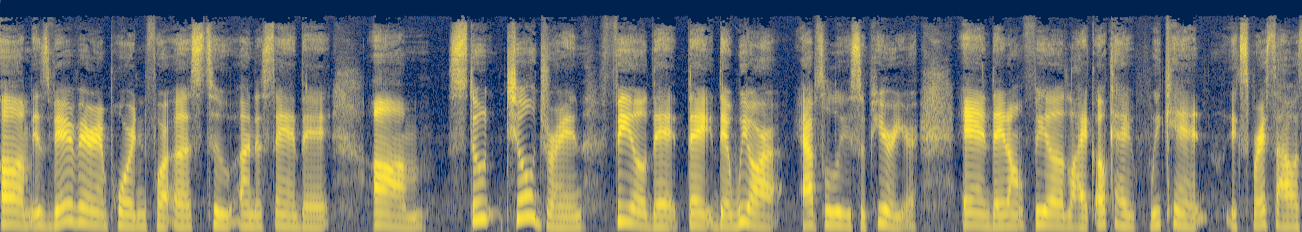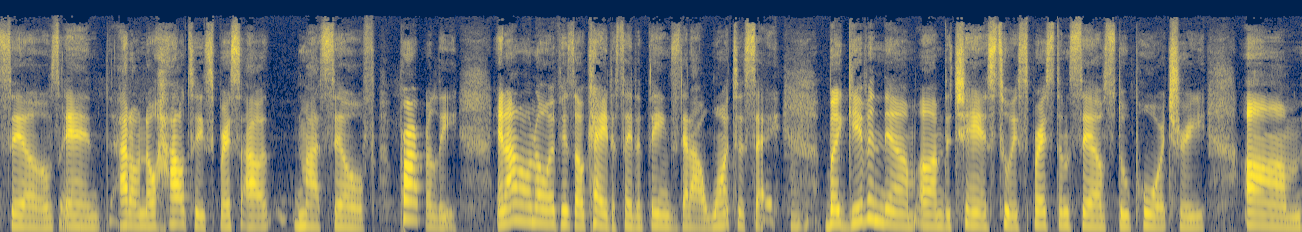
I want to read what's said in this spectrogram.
um, is very, very important for us to understand that um, stu- children feel that they that we are absolutely superior, and they don't feel like okay, we can't express ourselves, and I don't know how to express our myself properly. And i don't know if it's okay to say the things that i want to say but giving them um, the chance to express themselves through poetry um,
